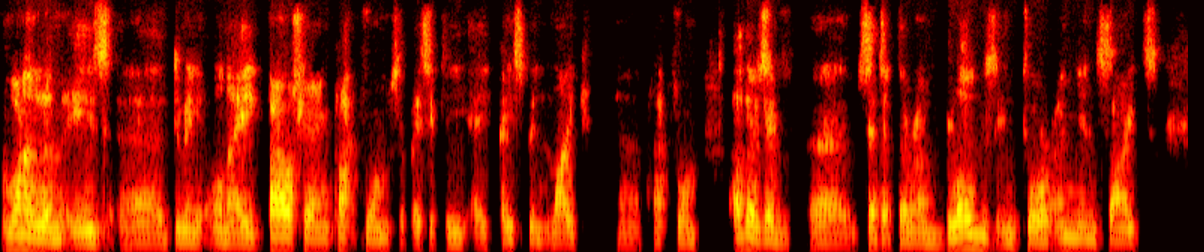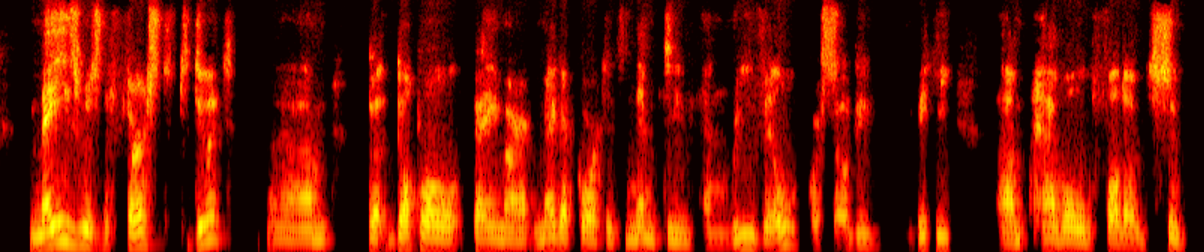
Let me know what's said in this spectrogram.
one of them is uh, doing it on a file sharing platform, so basically a Pastebin like uh, platform. Others have uh, set up their own blogs in Tor Onion sites. Maze was the first to do it, um, but Doppel, Paymer, Megacortex, Nemty, and Revil, or so did Wiki, um, have all followed suit.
